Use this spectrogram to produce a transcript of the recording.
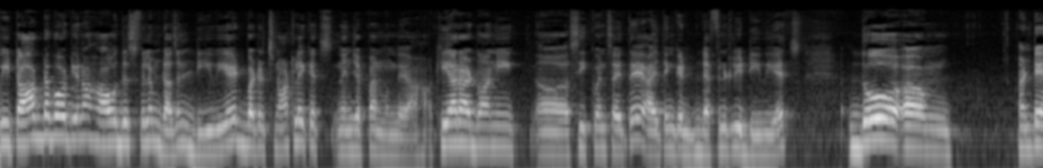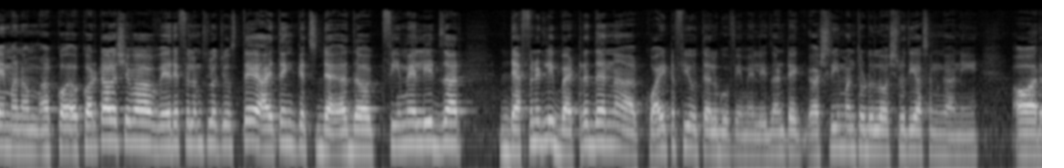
వీ టాక్డ్ అబౌట్ యునో హౌ దిస్ ఫిల్మ్ డజంట్ డీవియేట్ బట్ ఇట్స్ నాట్ లైక్ ఇట్స్ నేను చెప్పాను ముందే కియార్ అడ్వానీ సీక్వెన్స్ అయితే ఐ థింక్ ఇట్ డెఫినెట్లీ డీవియేట్స్ దో అంటే మనం కొరటాల శివ వేరే ఫిల్మ్స్లో చూస్తే I think it's the female leads are definitely better than quite few Telugu female leads అంటే శ్రీమంతుడులో శృతి హాసన్ కానీ or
